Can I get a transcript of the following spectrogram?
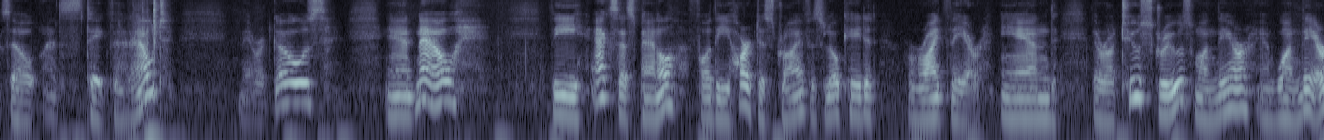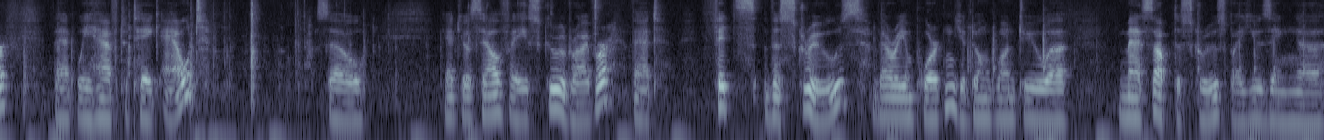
So let's take that out. There it goes. And now the access panel for the hard disk drive is located right there. And there are two screws, one there and one there, that we have to take out. So get yourself a screwdriver that fits the screws. Very important. You don't want to uh, mess up the screws by using uh,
